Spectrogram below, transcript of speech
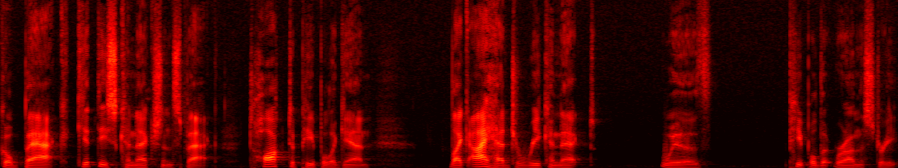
go back, get these connections back, talk to people again. Like I had to reconnect with people that were on the street.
